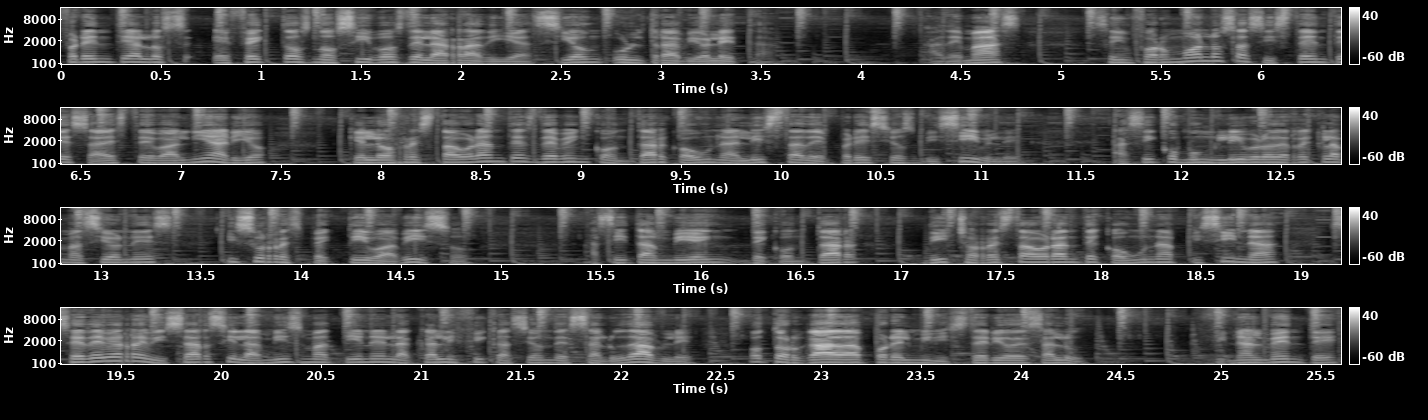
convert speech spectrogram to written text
frente a los efectos nocivos de la radiación ultravioleta. Además, se informó a los asistentes a este balneario que los restaurantes deben contar con una lista de precios visible, así como un libro de reclamaciones y su respectivo aviso. Así también de contar dicho restaurante con una piscina, se debe revisar si la misma tiene la calificación de saludable otorgada por el Ministerio de Salud. Finalmente,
